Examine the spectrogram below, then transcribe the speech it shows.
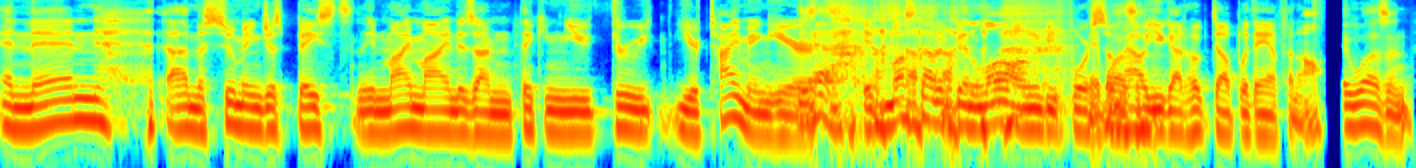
and then I'm assuming, just based in my mind as I'm thinking you through your timing here, Yeah. it must not have been long before somehow wasn't. you got hooked up with Amphenol. It wasn't.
